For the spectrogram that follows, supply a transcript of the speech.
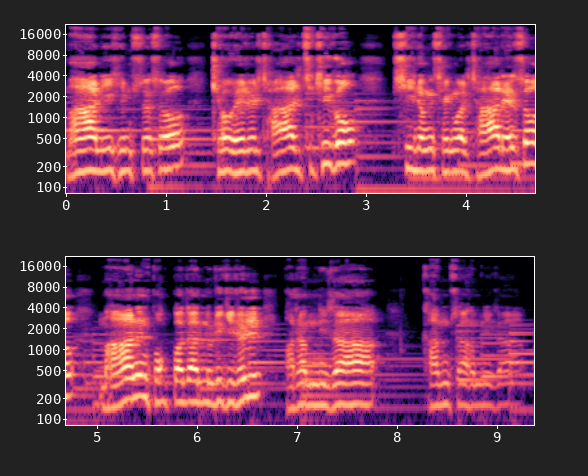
많이 힘써서 교회를 잘 지키고 신앙생활 잘해서 많은 복받아 누리기를 바랍니다. 감사합니다.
